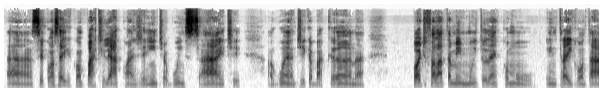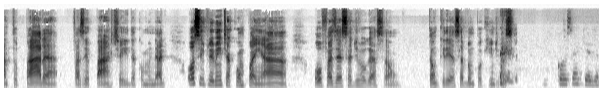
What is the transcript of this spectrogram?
Ah, você consegue compartilhar com a gente algum insight, alguma dica bacana? Pode falar também muito, né, como entrar em contato para fazer parte aí da comunidade, ou simplesmente acompanhar, ou fazer essa divulgação. Então, queria saber um pouquinho de você. Com certeza.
